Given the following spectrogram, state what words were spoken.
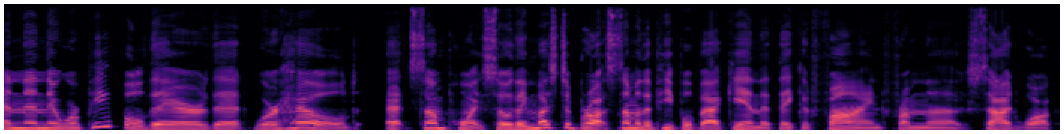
And then there were people there that were held at some point. So they must have brought some of the people back in that they could find from the sidewalk.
